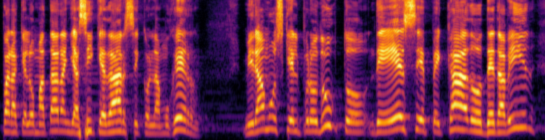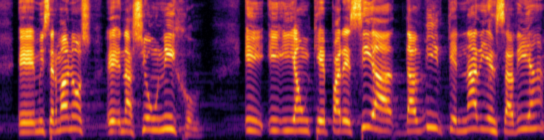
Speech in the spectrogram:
para que lo mataran y así quedarse con la mujer. Miramos que el producto de ese pecado de David, eh, mis hermanos, eh, nació un hijo. Y, y aunque parecía David que nadie sabía,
